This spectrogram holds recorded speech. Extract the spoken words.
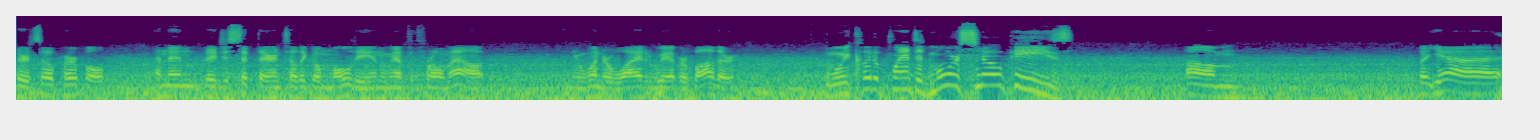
They're so purple. And then they just sit there until they go moldy, and then we have to throw them out and you wonder why did we ever bother? And we could have planted more snow peas. Um, but yeah,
